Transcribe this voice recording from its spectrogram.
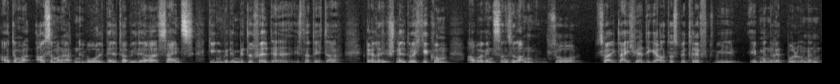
Außer man hat einen Überholdelta wie der Sainz gegenüber dem Mittelfeld, der ist natürlich da relativ schnell durchgekommen. Aber wenn es dann so lang so zwei gleichwertige Autos betrifft, wie eben ein Red Bull und ein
